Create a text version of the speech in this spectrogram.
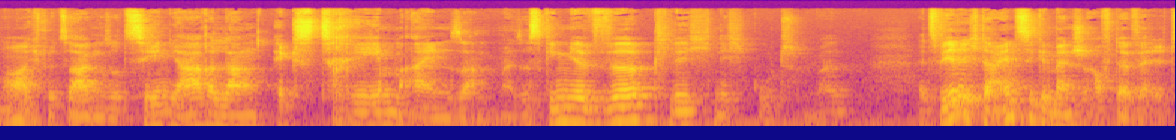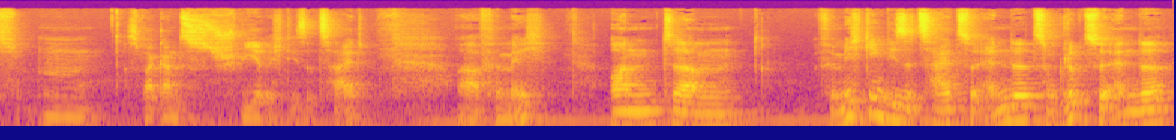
ich würde sagen so zehn Jahre lang extrem einsam. Also es ging mir wirklich nicht gut. Als wäre ich der einzige Mensch auf der Welt. Hm. Es war ganz schwierig, diese Zeit äh, für mich. Und ähm, für mich ging diese Zeit zu Ende, zum Glück zu Ende,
